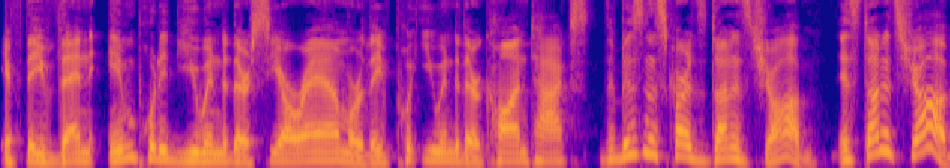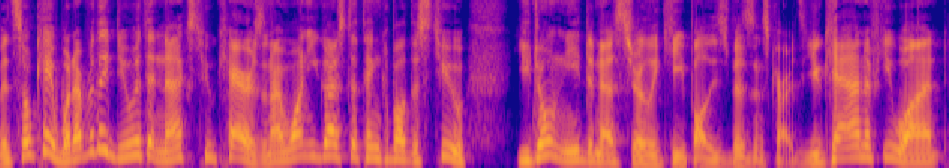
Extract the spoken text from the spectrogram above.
if they've then inputted you into their CRM or they've put you into their contacts, the business card's done its job. It's done its job. It's okay. Whatever they do with it next, who cares? And I want you guys to think about this too. You don't need to necessarily keep all these business cards. You can if you want.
